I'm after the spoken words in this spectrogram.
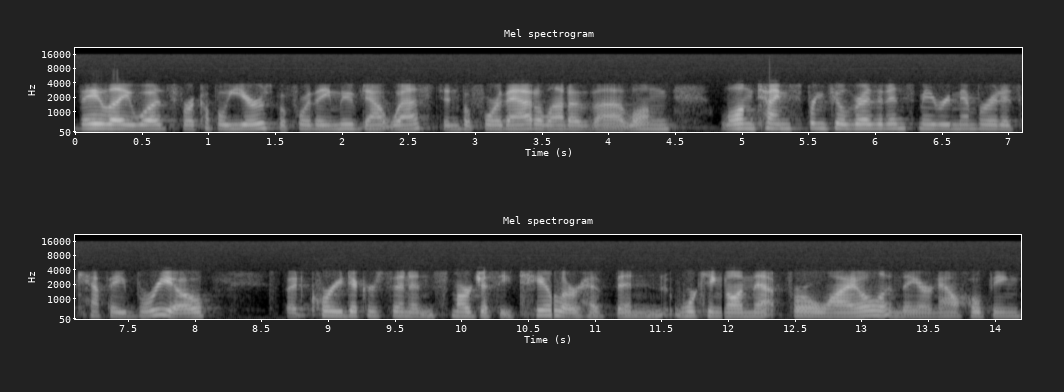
Valet was for a couple years before they moved out west, and before that, a lot of uh, long, long-time Springfield residents may remember it as Cafe Brio. But Corey Dickerson and Smart Jesse Taylor have been working on that for a while, and they are now hoping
